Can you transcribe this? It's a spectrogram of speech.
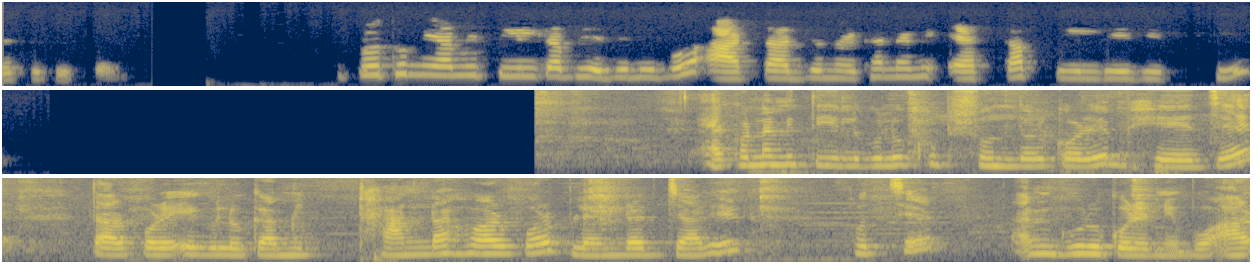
রেসিপিতে প্রথমে আমি তিলটা ভেজে নিব, আর তার জন্য এখানে আমি এক কাপ তিল দিয়ে দিচ্ছি। এখন আমি তিলগুলো খুব সুন্দর করে ভেজে তারপরে এগুলোকে আমি ঠান্ডা হওয়ার পর ব্লেন্ডার জারে হচ্ছে আমি গুঁড়ো করে নেব। আর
